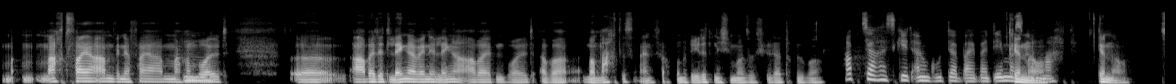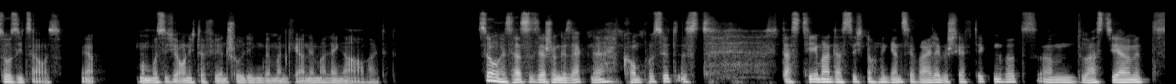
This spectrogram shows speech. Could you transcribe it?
macht Feierabend, wenn ihr Feierabend machen mhm. wollt. Äh, arbeitet länger, wenn ihr länger arbeiten wollt, aber man macht es einfach und redet nicht immer so viel darüber. Hauptsache, es geht einem gut dabei bei dem, was genau. man macht. Genau, so sieht's aus. Ja, man muss sich auch nicht dafür entschuldigen, wenn man gerne mal länger arbeitet. So, jetzt hast du es ja schon gesagt, ne? Composite ist das Thema, das sich noch eine ganze Weile beschäftigen wird. Ähm, du hast ja mit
